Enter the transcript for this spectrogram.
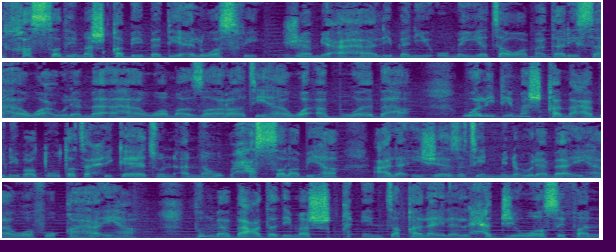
خص دمشق ببديع الوصف جامعها لبني أمية ومدارسها وعلماءها ومزاراتها وأبوابها. ولدمشق مع ابن بطوطة حكاية أنه حصل بها على إجازة من علمائها وفقهائها. ثم بعد دمشق انتقل إلى الحج واصفا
